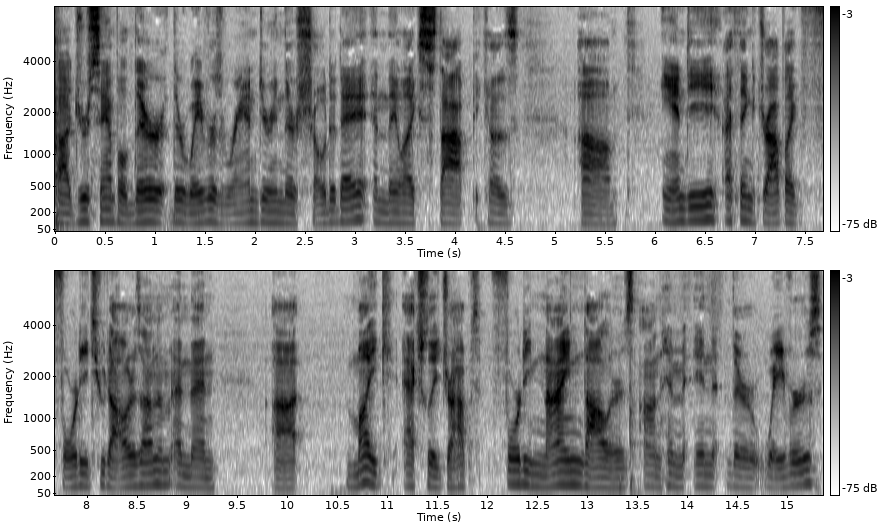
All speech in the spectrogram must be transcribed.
uh, Drew Sample. Their their waivers ran during their show today, and they like stopped because um, Andy I think dropped like forty two dollars on him, and then uh, Mike actually dropped forty nine dollars on him in their waivers.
